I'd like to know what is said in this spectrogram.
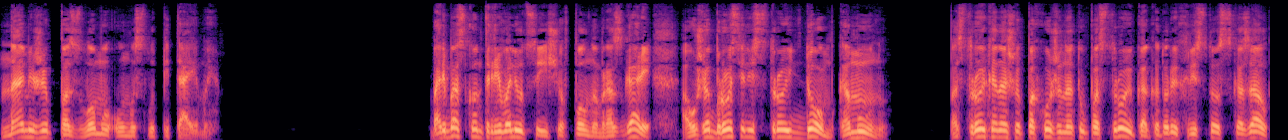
нами же по злому умыслу питаемая. Борьба с контрреволюцией еще в полном разгаре, а уже бросились строить дом, коммуну. Постройка наша похожа на ту постройку, о которой Христос сказал,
